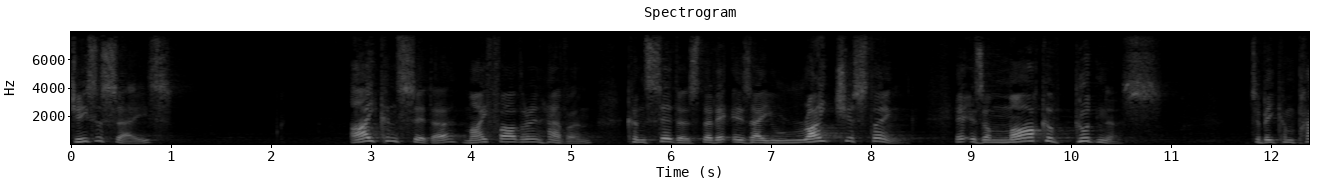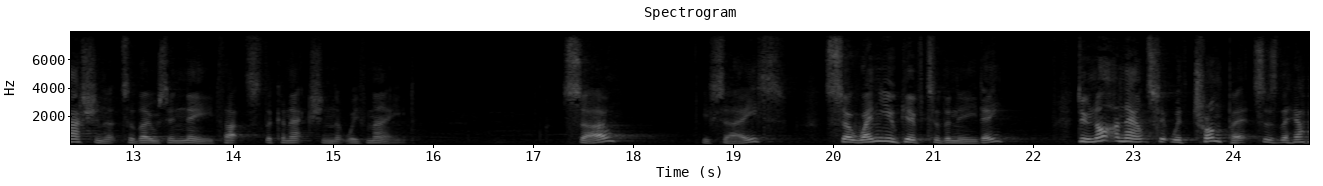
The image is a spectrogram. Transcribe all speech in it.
Jesus says, I consider, my Father in heaven considers that it is a righteous thing, it is a mark of goodness to be compassionate to those in need. That's the connection that we've made. So, he says, so when you give to the needy, do not announce it with trumpets as the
